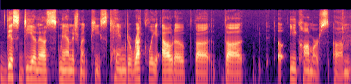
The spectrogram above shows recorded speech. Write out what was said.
this DNS management piece came directly out of the the uh, e-commerce. Um,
